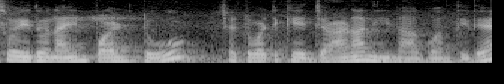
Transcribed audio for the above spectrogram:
ಸೊ ಇದು ನೈನ್ ಪಾಯಿಂಟ್ ಟು ಚಟುವಟಿಕೆ ಜಾಣ ನೀನಾಗು ಅಂತಿದೆ.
